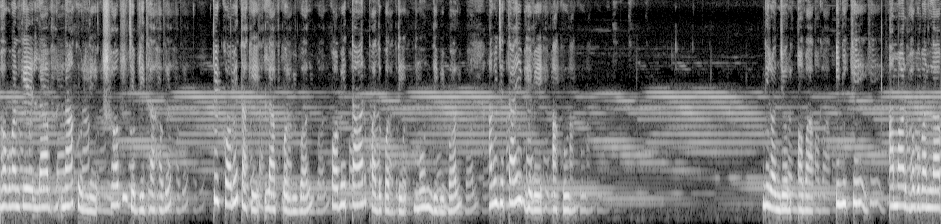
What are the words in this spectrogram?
ভগবানকে লাভ না করলে সবই যে বৃথা হবে? তুই কবে তাকে লাভ করবি বল? কবে তার পাদপদ্মে মন দিবি বল? আমি যে তাই ভেবে আকুল। নিরঞ্জন অবাক। ইনি কে? আমার ভগবান লাভ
